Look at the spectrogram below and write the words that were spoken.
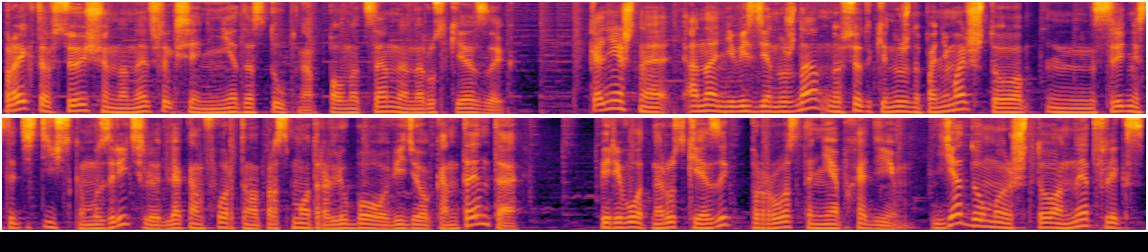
проектов все еще на Netflix недоступна, полноценная на русский язык. Конечно, она не везде нужна, но все-таки нужно понимать, что среднестатистическому зрителю для комфортного просмотра любого видеоконтента перевод на русский язык просто необходим. Я думаю, что Netflix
